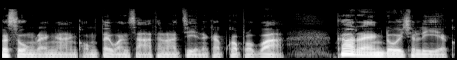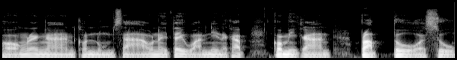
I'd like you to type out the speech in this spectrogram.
กระทรวงแรงงานของไต้หวันสาธารณจีนนะครับ ก็พบว่าค่าแรงโดยเฉลี่ยของแรงงานคนหนุ่มสาวในไต้หวันนี่นะครับ ก็มีการปรับตัวสูง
